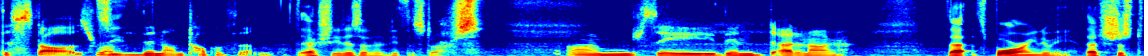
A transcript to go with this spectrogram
the stars rather See- than on top of them? Actually, it is underneath the stars. Um, see, then I don't know. That's boring to me. That's just.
